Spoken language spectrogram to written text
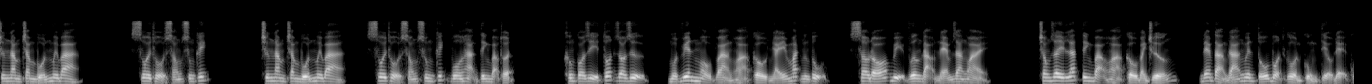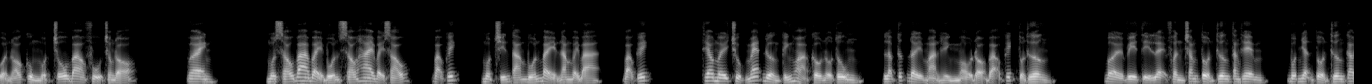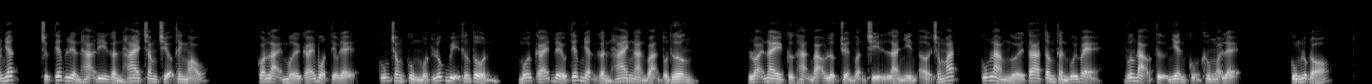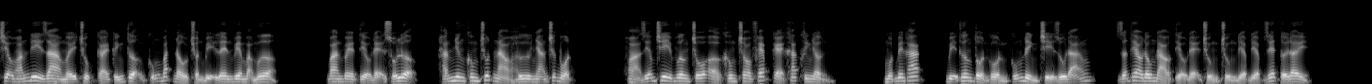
chương năm trăm bốn mươi ba, sôi thổ sóng xung kích. Chương năm trăm bốn mươi ba, sôi thổ sóng xung kích vô hạn tinh bạo thuật. Không có gì tốt do dự, một viên màu vàng hỏa cầu nháy mắt ngưng tụ, sau đó bị vương đạo ném ra ngoài. Trong giây lát tinh bạo hỏa cầu bành trướng, đem tảng đá nguyên tố bột gồn cùng tiểu đệ của nó cùng một chỗ bao phủ trong đó. Vê anh, một sáu ba bảy bốn sáu hai bảy sáu, bạo kích, một chín tám bốn bảy năm bảy ba, bạo kích. Theo mấy chục mét đường kính hỏa cầu nổ tung, lập tức đầy màn hình màu đỏ bạo kích tổn thương. Bởi vì tỷ lệ phần trăm tổn thương tăng thêm, bột nhận tổn thương cao nhất, trực tiếp liền hạ đi gần hai trăm triệu thanh máu còn lại mười cái bột tiểu đệ, cũng trong cùng một lúc bị thương tổn, mỗi cái đều tiếp nhận gần hai ngàn vạn tổn thương. Loại này cực hạn bạo lực chuyển vận chỉ là nhìn ở trong mắt, cũng làm người ta tâm thần vui vẻ, vương đạo tự nhiên cũng không ngoại lệ. Cùng lúc đó, triệu hoán đi ra mấy chục cái kính tượng cũng bắt đầu chuẩn bị lên viêm bạo mưa. Ban về tiểu đệ số lượng, hắn nhưng không chút nào hư nhãn trước bột. Hỏa diễm chi vương chỗ ở không cho phép kẻ khác khinh nhẫn. Một bên khác, bị thương tổn gồn cũng đình chỉ du đãng, dẫn theo đông đảo tiểu đệ trùng trùng điệp điệp giết tới đây.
